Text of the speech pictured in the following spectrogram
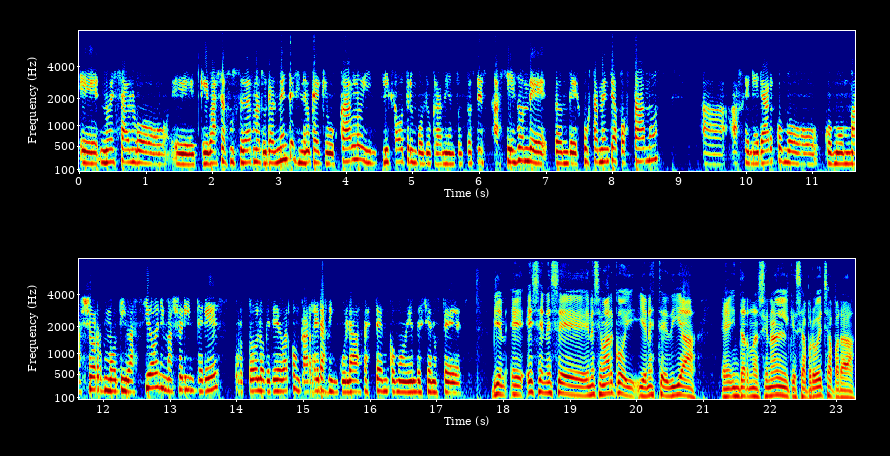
eh, no es algo eh, que vaya a suceder naturalmente, sino que hay que buscarlo y implica otro involucramiento. Entonces, así es donde, donde justamente apostamos a, generar como, como mayor motivación y mayor interés por todo lo que tiene que ver con carreras vinculadas a STEM, como bien decían ustedes. Bien, eh, es en ese, en ese marco y en este día eh, internacional en el que se aprovecha para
